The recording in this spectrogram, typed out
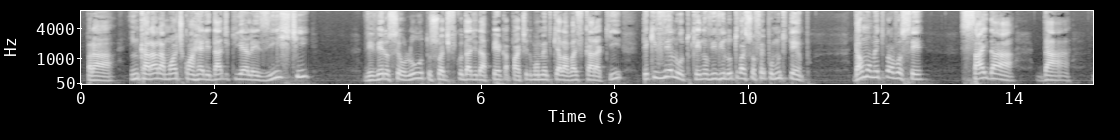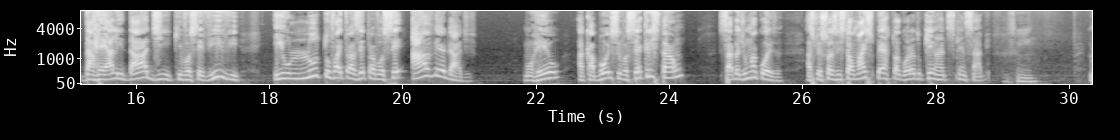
Para encarar a morte com a realidade que ela existe, viver o seu luto, sua dificuldade da perca a partir do momento que ela vai ficar aqui, ter que viver luto. Quem não vive luto vai sofrer por muito tempo. Dá um momento para você, sai da, da, da realidade que você vive e o luto vai trazer para você a verdade. Morreu, acabou, e se você é cristão, saiba de uma coisa: as pessoas estão mais perto agora do que antes, quem sabe. Sim.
